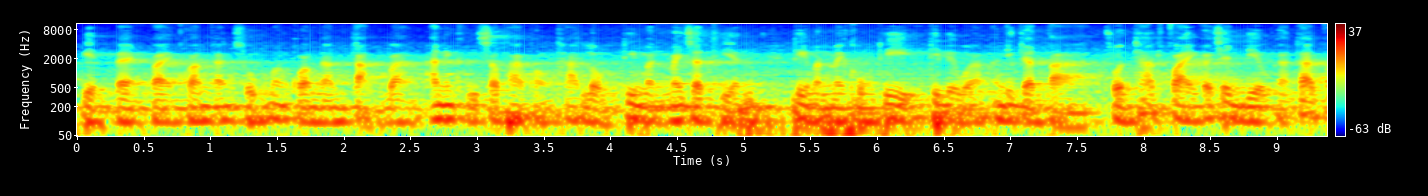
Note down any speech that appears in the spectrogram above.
เปลี่ยนแปลงไปความดันสูงบ้างความดันต่ำบ้างอันนี้คือสภาพของธาตุลมที่มันไม่เสถียรที่มันไม่คงที่ที่เรียกว่าอนิจจตา ส่วนธาตุไฟก็เช่นเดียวกันธาตุไฟ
